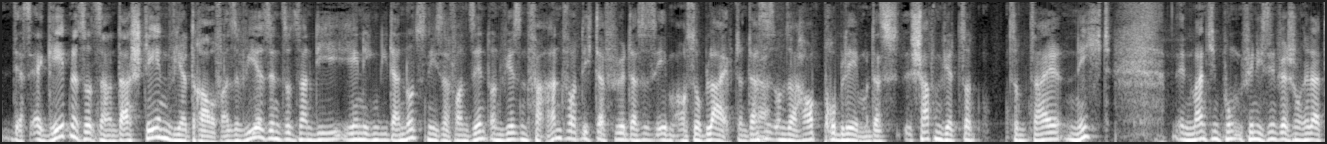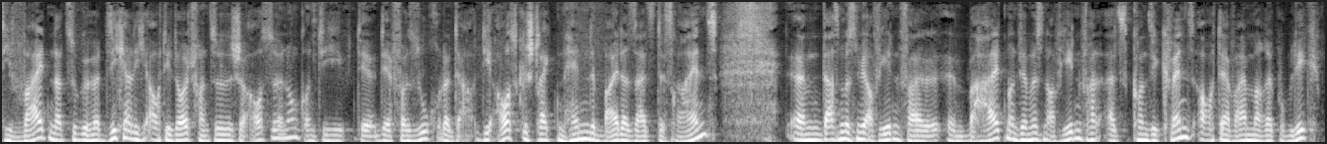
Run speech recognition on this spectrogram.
das Ergebnis sozusagen, da stehen wir drauf. Also wir sind sozusagen diejenigen, die da Nutznießer davon sind und wir sind verantwortlich dafür, dass es eben auch so bleibt. Und das ja. ist unser Hauptproblem. Und das schaffen wir zu, zum Teil nicht. In manchen Punkten, finde ich, sind wir schon relativ weit. Und dazu gehört sicherlich auch die deutsch-französische Aussöhnung und die, der, der Versuch oder der, die ausgestreckten Hände beiderseits des Rheins. Ähm, das müssen wir auf jeden Fall äh, behalten. Und wir müssen auf jeden Fall als Konsequenz auch der Weimarer Republik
